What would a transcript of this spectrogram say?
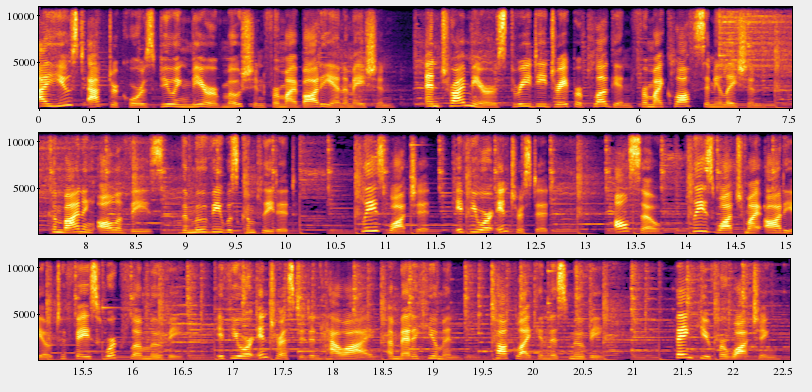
I used ActorCore's viewing mirror motion for my body animation, and TriMirror's 3D Draper plugin for my cloth simulation. Combining all of these, the movie was completed. Please watch it, if you are interested. Also, please watch my Audio2Face workflow movie, if you are interested in how I, a metahuman, talk like in this movie. Thank you for watching.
